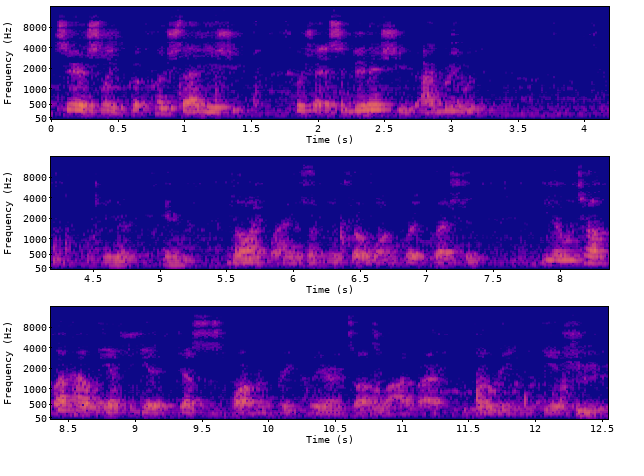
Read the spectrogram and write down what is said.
seriously, pu- push that issue. Push that. It's a good issue. I agree with you. Likewise, let me throw one quick question. You know, we talk about how we have to get Justice Department pre-clearance on a lot of our voting issues.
